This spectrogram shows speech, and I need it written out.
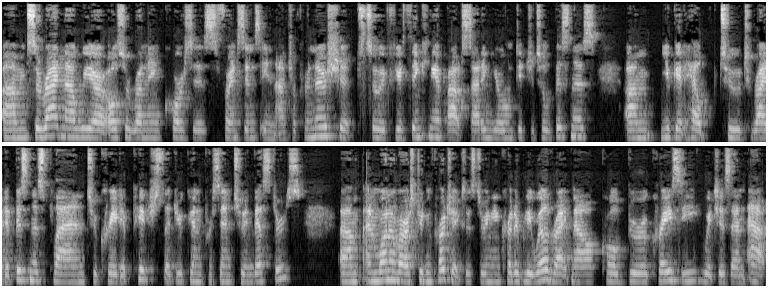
Um, so right now we are also running courses, for instance, in entrepreneurship. So if you're thinking about starting your own digital business, um, you get help to, to write a business plan, to create a pitch that you can present to investors. Um, and one of our student projects is doing incredibly well right now called Bureaucrazy, which is an app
